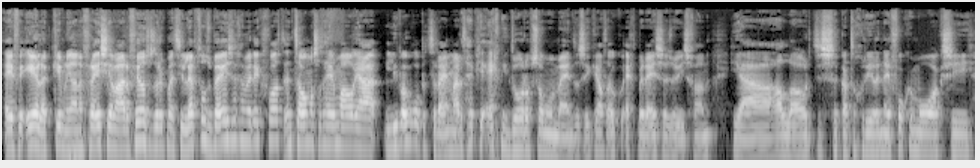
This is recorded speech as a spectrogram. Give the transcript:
even eerlijk, Kim, Jan en Freesia waren veel te druk met die laptops bezig en weet ik wat. En Thomas had helemaal, ja, liep ook op het terrein, maar dat heb je echt niet door op zo'n moment. Dus ik had ook echt bij deze zoiets van, ja, hallo, het is categorie René Fokker actie.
